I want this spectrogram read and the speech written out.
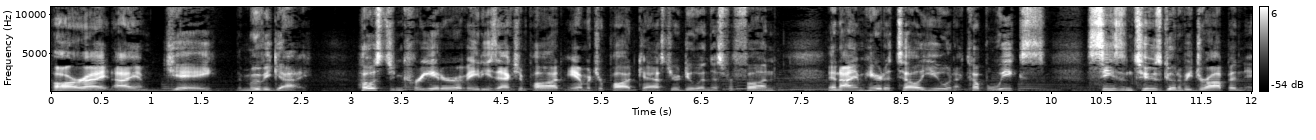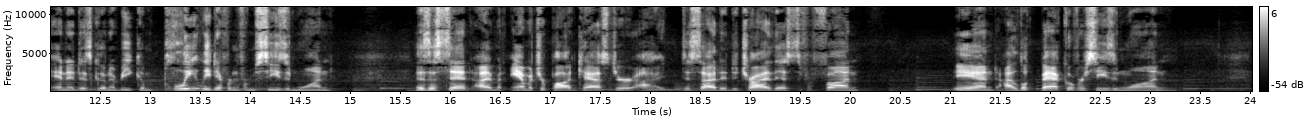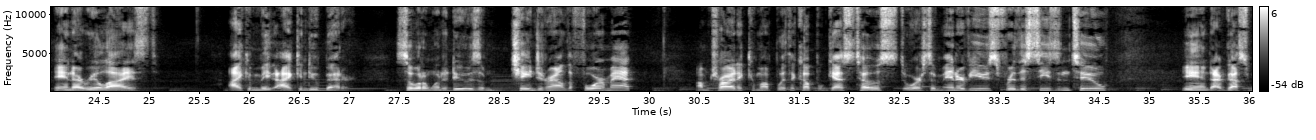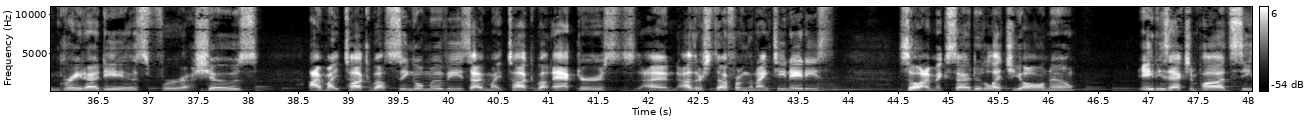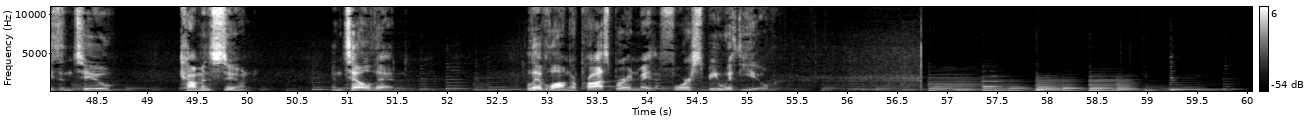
All right, I am Jay, the movie guy, host and creator of 80s Action Pod, amateur podcast. You're doing this for fun. And I am here to tell you in a couple weeks, season two is going to be dropping, and it is going to be completely different from season one. As I said, I'm an amateur podcaster. I decided to try this for fun. And I looked back over season one and I realized I can make, I can do better. So what I'm going to do is I'm changing around the format. I'm trying to come up with a couple guest hosts or some interviews for this season two, and I've got some great ideas for uh, shows. I might talk about single movies. I might talk about actors and other stuff from the 1980s. So I'm excited to let you all know. 80s Action Pod season two coming soon. Until then, live long and prosper, and may the force be with you.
